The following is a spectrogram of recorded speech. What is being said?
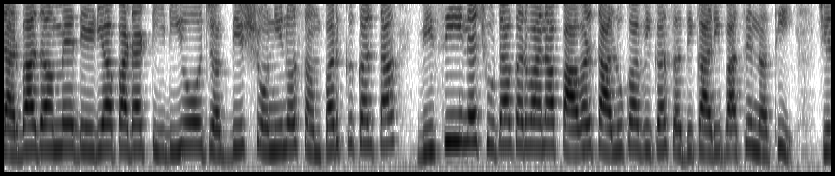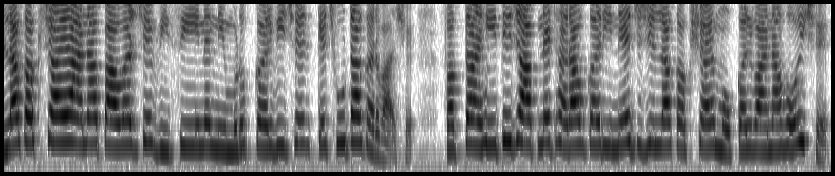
ત્યારબાદ અમે દેડિયાપાડા ટીડીઓ જગદીશ સોનીનો સંપર્ક કરતા વીસીઈને છૂટા કરવાના પાવર તાલુકા વિકાસ અધિકારી પાસે નથી. જિલ્લા કક્ષાએ આના પાવર છે, વીસીઈને નિમણૂક કરવી છે કે છૂટા કરવા છે? ફક્ત અહીંથી જ આપને ઠરાવ કરીને જ જિલ્લા કક્ષાએ મોકલવાના હોય છે.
